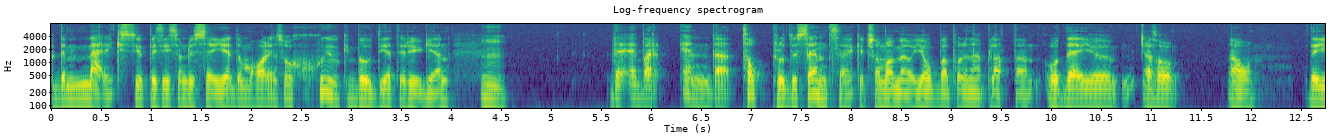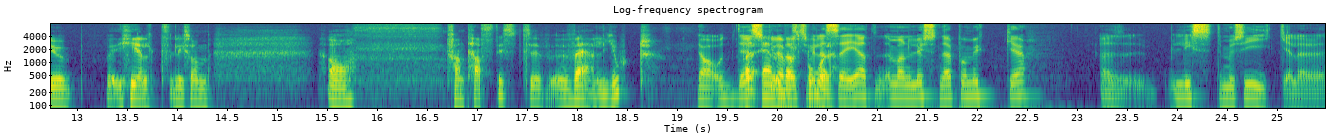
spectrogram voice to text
det märks ju precis som du säger. De har en så sjuk budget i ryggen. mm. Det är varenda topproducent säkert som var med och jobbade på den här plattan. Och det är ju alltså Ja Det är ju helt liksom Ja Fantastiskt välgjort. Ja, och det Varenda skulle jag faktiskt spår. vilja säga att när man lyssnar på mycket alltså, listmusik eller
